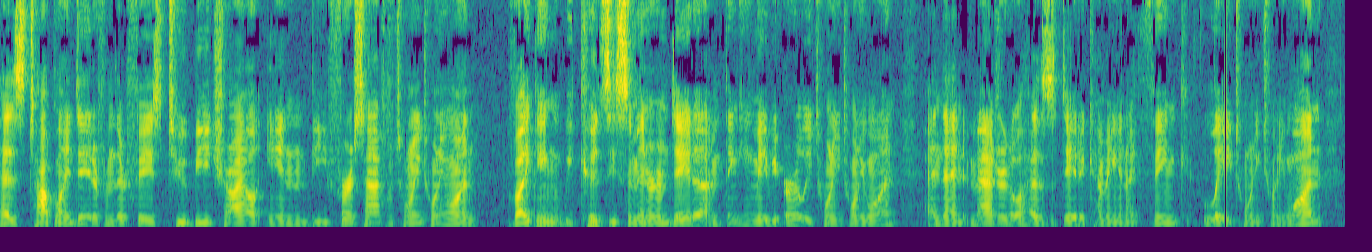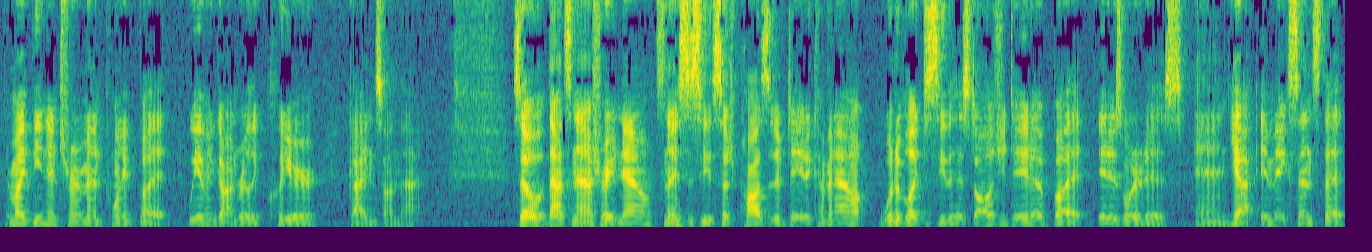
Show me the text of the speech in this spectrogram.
has top line data from their phase 2B trial in the first half of 2021. Viking, we could see some interim data. I'm thinking maybe early 2021. And then Madrigal has data coming in, I think, late 2021. There might be an interim endpoint, but we haven't gotten really clear guidance on that. So that's Nash right now. It's nice to see such positive data coming out. Would have liked to see the histology data, but it is what it is. And yeah, it makes sense that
